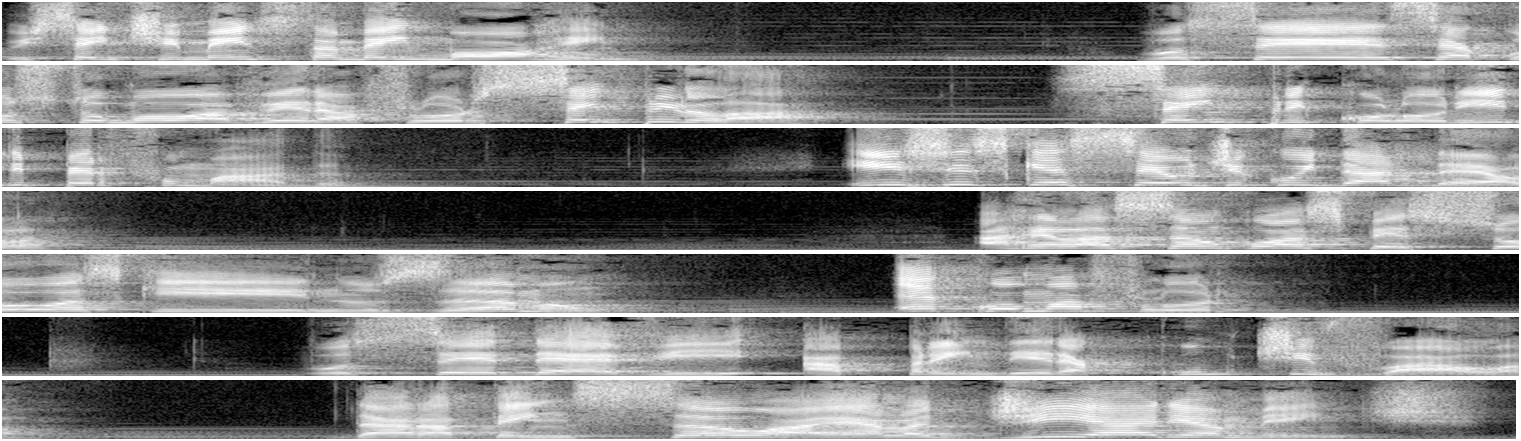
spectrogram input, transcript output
os sentimentos também morrem você se acostumou a ver a flor sempre lá, sempre colorida e perfumada. E se esqueceu de cuidar dela. A relação com as pessoas que nos amam é como a flor. Você deve aprender a cultivá-la, dar atenção a ela diariamente.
